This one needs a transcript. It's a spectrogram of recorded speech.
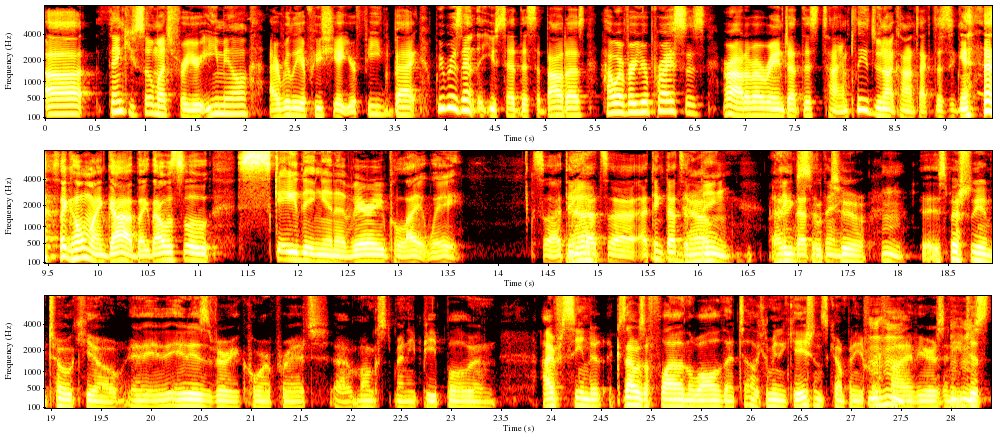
uh, thank you so much for your email. I really appreciate your feedback. We resent that you said this about us. However, your prices are out of our range at this time. Please do not contact us again. it's like, oh my God, like that was so scathing in a very polite way. So I think Yeah. that's uh, I think that's Yeah. a thing. I, I, think, think, that's so a thing. too. Hmm. Especially in Tokyo, it, it is very corporate uh, amongst many people, and I've seen it because I was a fly on the wall of that telecommunications company for five years, and you just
